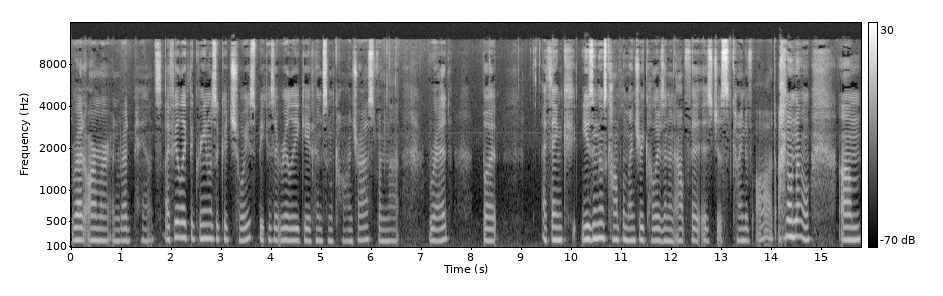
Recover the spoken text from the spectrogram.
red armor and red pants. I feel like the green was a good choice because it really gave him some contrast from that red, but I think using those complementary colors in an outfit is just kind of odd. I don't know. Um,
